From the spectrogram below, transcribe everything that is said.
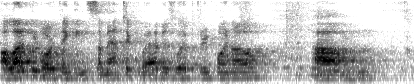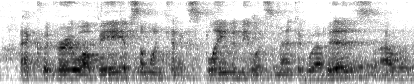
A lot of people are thinking semantic web is Web 3.0. Um, that could very well be. If someone can explain to me what semantic web is, I would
